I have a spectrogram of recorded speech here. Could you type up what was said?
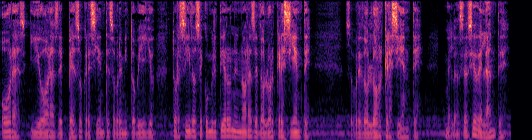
Horas y horas de peso creciente sobre mi tobillo torcido se convirtieron en horas de dolor creciente, sobre dolor creciente. Me lancé hacia adelante.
